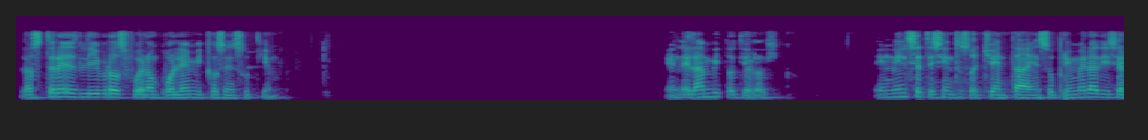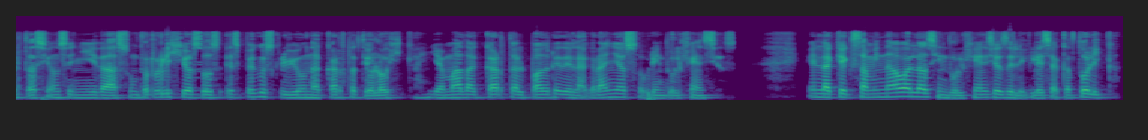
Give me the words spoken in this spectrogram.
Los tres libros fueron polémicos en su tiempo. En el ámbito teológico. En 1780, en su primera disertación ceñida a asuntos religiosos, Espejo escribió una carta teológica llamada Carta al Padre de la Graña sobre Indulgencias, en la que examinaba las indulgencias de la Iglesia Católica,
